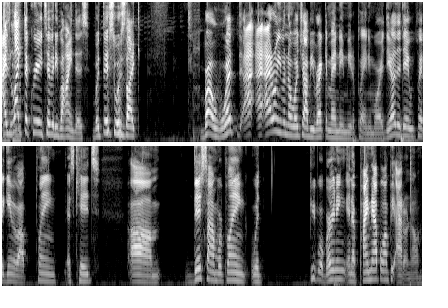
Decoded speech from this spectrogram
I like the creativity behind this, but this was like... Bro, what? I, I don't even know what y'all be recommending me to play anymore. The other day, we played a game about playing as kids. Um, this time, we're playing with people burning and a pineapple on people. I don't know.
